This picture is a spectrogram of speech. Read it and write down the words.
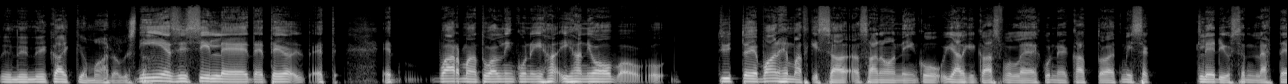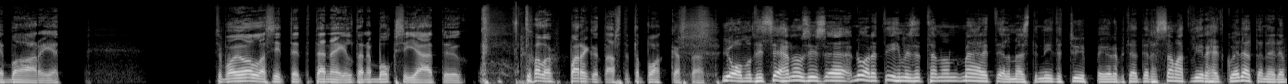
niin, niin, niin kaikki on mahdollista. Niin ja siis silleen, että et, et, et, et varmaan tuolla niin kuin ihan, ihan jo tyttöjen vanhemmatkin saa sanoa niin kuin jälkikasvulle, kun ne katsoo, että missä Glediussa ne lähtee baariin, että se voi olla sitten, että tänä iltana boksi jäätyy tuolla parikymmentä astetta pakkasta. Joo, mutta siis sehän on siis, äh, nuoret ihmiset on määritelmällisesti niitä tyyppejä, joiden pitää tehdä samat virheet kuin edeltäneiden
